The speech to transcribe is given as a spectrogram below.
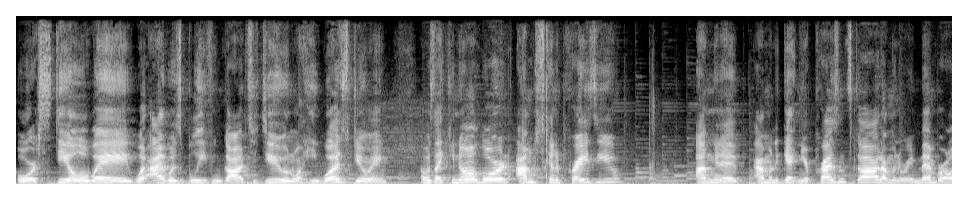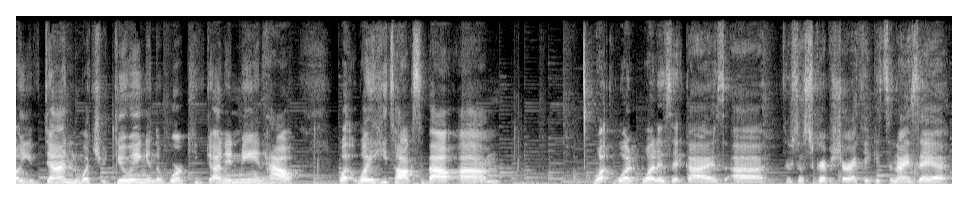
or steal away what I was believing God to do and what he was doing, I was like, "You know what, Lord? I'm just to praise you. I'm to I'm to get in your presence, God. I'm to remember all you've done and what you're doing and the work you've done in me and how what what he talks about um what what what is it, guys? Uh there's a scripture, I think it's in Isaiah.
